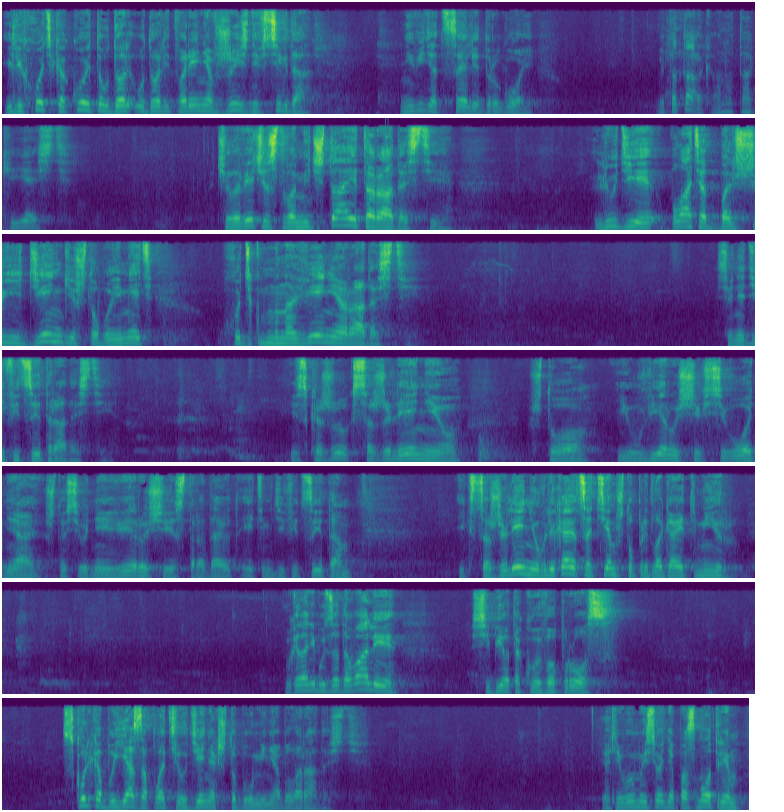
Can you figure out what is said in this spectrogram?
или хоть какое-то удовлетворение в жизни, всегда. Не видят цели другой. Это так, оно так и есть. Человечество мечтает о радости. Люди платят большие деньги, чтобы иметь хоть мгновение радости. Сегодня дефицит радости. И скажу, к сожалению, что и у верующих сегодня, что сегодня и верующие страдают этим дефицитом. И, к сожалению, увлекаются тем, что предлагает мир. Вы когда-нибудь задавали себе такой вопрос – сколько бы я заплатил денег, чтобы у меня была радость? Если мы сегодня посмотрим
